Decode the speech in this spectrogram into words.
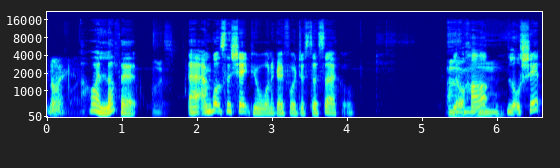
Nice. Oh, I love it. Nice. Uh, and what's the shape you'll want to go for? Just a circle? Little heart? Um, Little ship?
